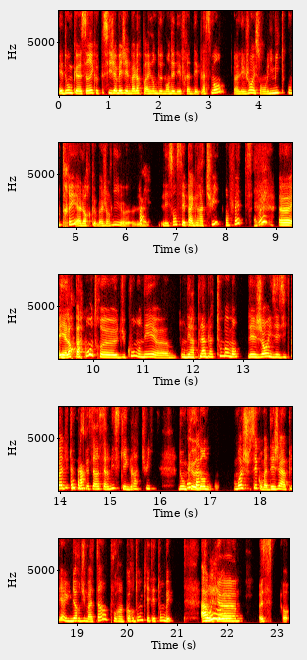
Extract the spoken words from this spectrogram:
Et donc c'est vrai que si jamais j'ai le malheur, par exemple, de demander des frais de déplacement, les gens ils sont limite outrés alors que bah, je leur dis l'essence c'est pas gratuit en fait. Euh, et alors par contre, euh, du coup, on est euh, on est appelable à tout moment. Les gens ils hésitent pas du tout parce que c'est un service qui est gratuit. Donc dans... moi je sais qu'on m'a déjà appelé à 1h du matin pour un cordon qui était tombé. Ah oui, Oh,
